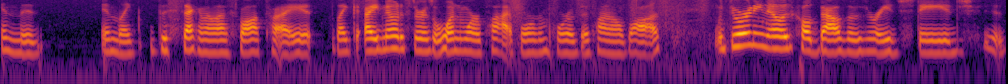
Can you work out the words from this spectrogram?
in the in like the second to last boss fight. Like I noticed there was one more platform for the final boss, which you already know is called Bowser's Rage Stage. It,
